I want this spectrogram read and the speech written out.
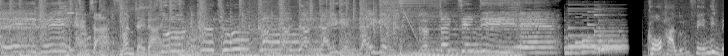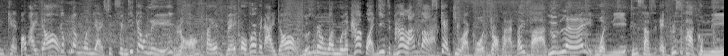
แถม สะอาดมั่นใจได้โคพาลุ้นฟินอินเป็นเคป๊อปไอดอลกับรางวัลใหญ่สุดฟินที่เกาหลี ร้องเต้นเบคโอเวอร์เป็นไอดอลลุ้นรางวัลมูลค่ากว่า 25 ล้านบาท สแกน QR Code กรอกรหัสใต้ฝาลุ้นเลย วันนี้ถึง 31 พฤษภาคมนี้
